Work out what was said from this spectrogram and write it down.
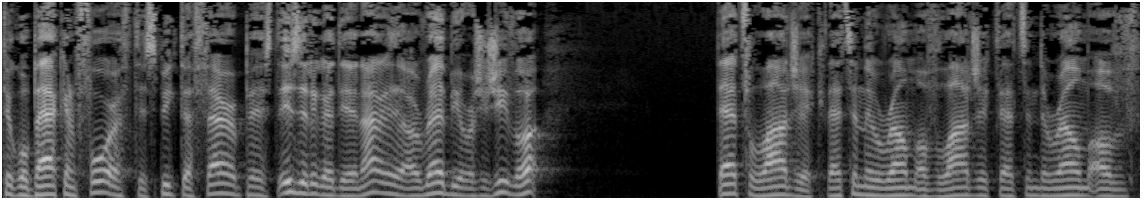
to go back and forth, to speak to a therapist. Is it a good idea? Not a Rebbe or a Shiva. That's logic. That's in the realm of logic. That's in the realm of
